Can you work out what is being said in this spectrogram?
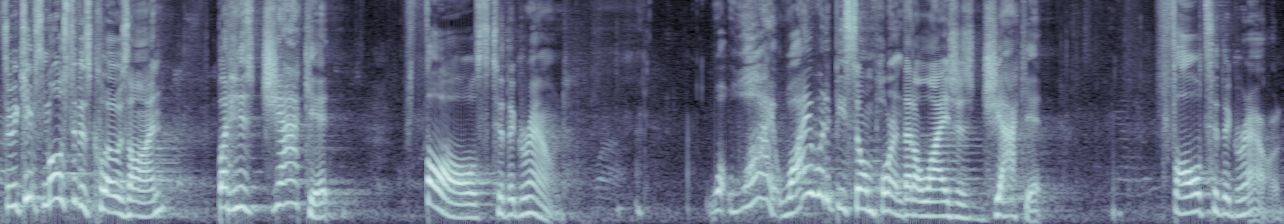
so he keeps most of his clothes on but his jacket falls to the ground. Why? Why would it be so important that Elijah's jacket fall to the ground?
